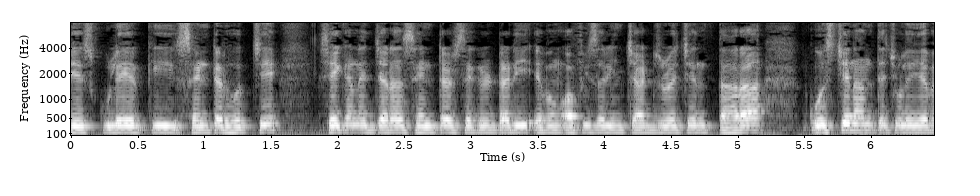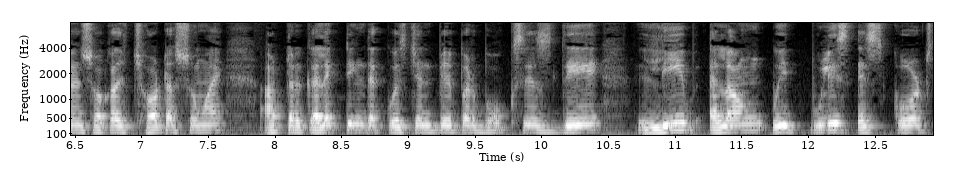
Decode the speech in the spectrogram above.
যে স্কুলের কি সেন্টার হচ্ছে, সেখানে যারা সেন্টার সেক্রেটারি এবং অফিসার ইনচার্জ রয়েছেন, তারা কোয়েশ্চেন আনতে চলে যাবেন সকাল ছটার সময়। After collecting the question paper boxes they leave along with police escorts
